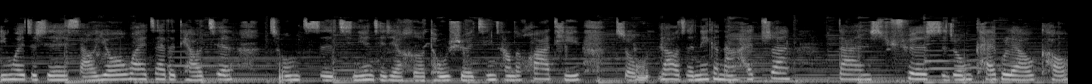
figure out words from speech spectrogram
因为这些小优外在的条件，从此晴天姐姐和同学经常的话题总绕着那个男孩转，但却始终开不了口，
